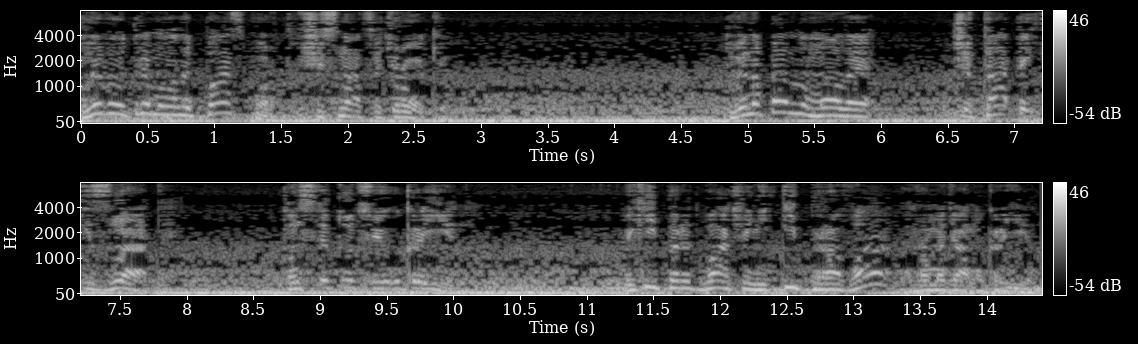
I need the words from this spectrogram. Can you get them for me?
Коли ви отримували паспорт в 16 років, то ви напевно мали читати і знати Конституцію України, в якій передбачені і права громадян України,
